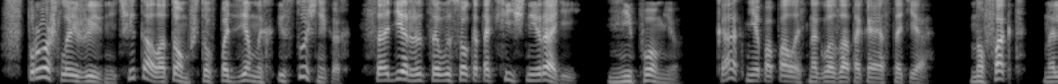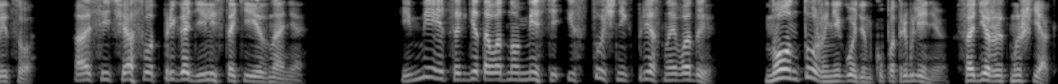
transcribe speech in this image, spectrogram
В прошлой жизни читал о том, что в подземных источниках содержится высокотоксичный радий. Не помню, как мне попалась на глаза такая статья. Но факт налицо. А сейчас вот пригодились такие знания. Имеется где-то в одном месте источник пресной воды, но он тоже не годен к употреблению, содержит мышьяк.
